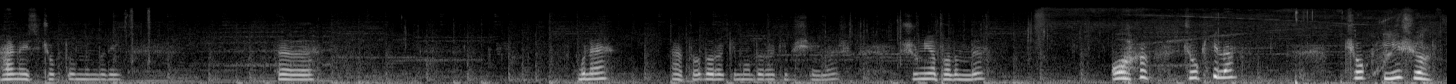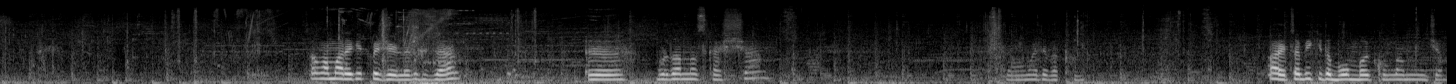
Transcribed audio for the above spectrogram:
Her neyse çok da umurumda değil. Ee, bu ne? Ha Todoroki Modoroki bir şeyler. Şunu yapalım bir. Oh çok iyi lan. Çok iyi şu an. Tamam hareket becerileri güzel. Ee, buradan nasıl kaçacağım? Tamam hadi bakalım. Hayır tabii ki de bomba kullanmayacağım.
